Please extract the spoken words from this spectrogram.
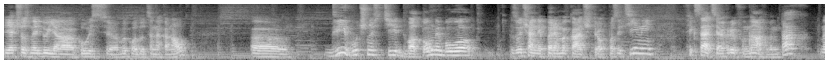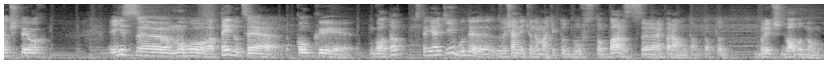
Якщо знайду, я колись е, викладу це на канал. Е, Дві гучності, два тони було. Звичайний перемикач трьохпозиційний, фіксація грифу на гвинтах на чотирьох. Із е, мого аптейду це колки Goto стоять, і буде звичайний тюноматік. Тут був стоп-бар з репераундом, тобто бридж 2 в одному.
